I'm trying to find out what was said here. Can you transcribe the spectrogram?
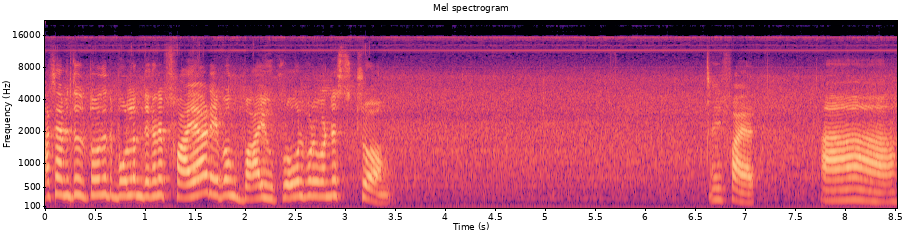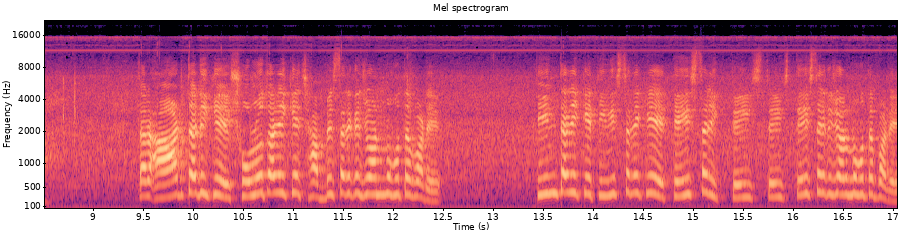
আচ্ছা আমি তো তোমাদের বললাম যেখানে ফায়ার এবং বায়ু, প্রবল পরিমাণে স্ট্রং এই ফায়ার আ তার আট তারিখে, ষোলো তারিখে, ছাব্বিশ তারিখে জন্ম হতে পারে। তিন তারিখে, তিরিশ তারিখে, তেইশ তারিখ, তেইশ তেইশ তেইশ তারিখে জন্ম হতে পারে।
